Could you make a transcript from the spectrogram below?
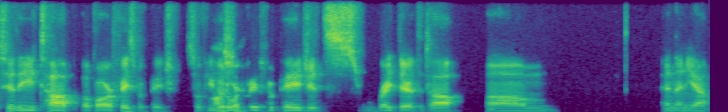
to the top of our Facebook page. So if you awesome. go to our Facebook page, it's right there at the top. Um, and then yeah,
